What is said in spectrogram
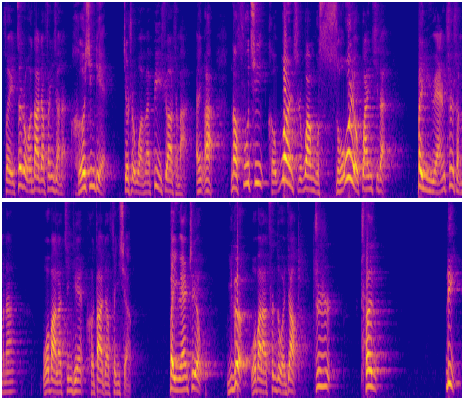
所以这是我大家分享的核心点，就是我们必须要什么恩爱。那夫妻和万事万物所有关系的本源是什么呢？我把它今天和大家分享，本源只有一个，我把它称之为叫支撑力，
